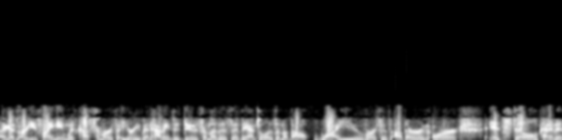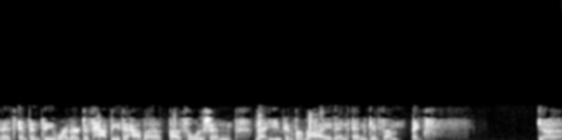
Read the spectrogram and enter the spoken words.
I guess, are you finding with customers that you're even having to do some of this evangelism about why you versus others, or it's still kind of in its infancy where they're just happy to have a solution that you can provide and give them? Thanks. Yeah.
